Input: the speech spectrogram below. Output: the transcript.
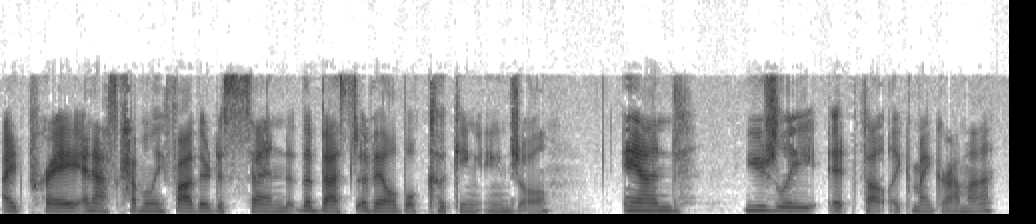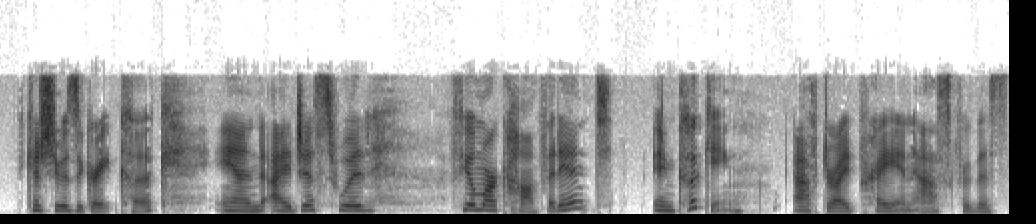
I'd pray and ask Heavenly Father to send the best available cooking angel. And usually it felt like my grandma because she was a great cook. And I just would feel more confident in cooking after I'd pray and ask for this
